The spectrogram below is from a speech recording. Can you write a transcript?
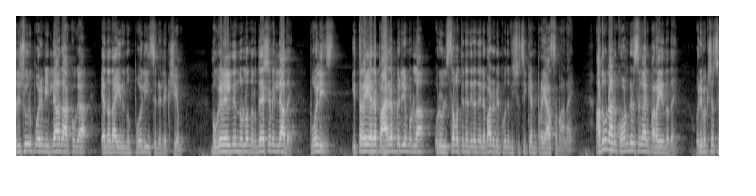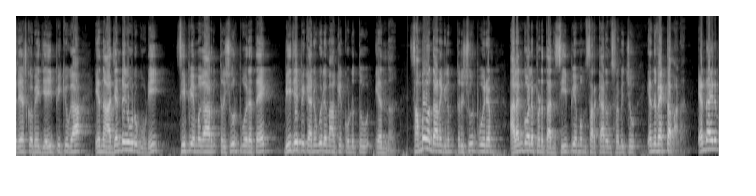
തൃശ്ശൂർ പൂരം ഇല്ലാതാക്കുക എന്നതായിരുന്നു പോലീസിന്റെ ലക്ഷ്യം. മുകളിൽ നിന്നുള്ള നിർദ്ദേശമില്ലാതെ പോലീസ് ഇത്രയേറെ പാരമ്പര്യമുള്ള ഒരു ഉത്സവത്തിനെതിരെ നിലപാടെടുക്കുമെന്ന് വിശ്വസിക്കാൻ പ്രയാസമാണ്. അതുകൊണ്ടാണ് കോൺഗ്രസ്സുകാർ പറയുന്നത് ഒരുപക്ഷെ സുരേഷ് ഗോപിയെ ജയിപ്പിക്കുക എന്ന അജണ്ടയോടുകൂടി സി പി എമ്മുകാർ തൃശ്ശൂർ പൂരത്തെ ബി ജെ പിക്ക് അനുകൂലമാക്കി കൊടുത്തു എന്ന്. സംഭവം എന്താണെങ്കിലും തൃശ്ശൂർ പൂരം അലങ്കോലപ്പെടുത്താൻ സി പി എമ്മും സർക്കാരും ശ്രമിച്ചു എന്ന് വ്യക്തമാണ്. എന്തായാലും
